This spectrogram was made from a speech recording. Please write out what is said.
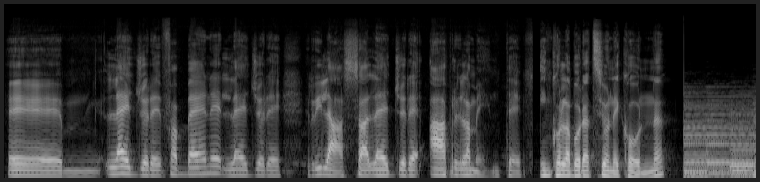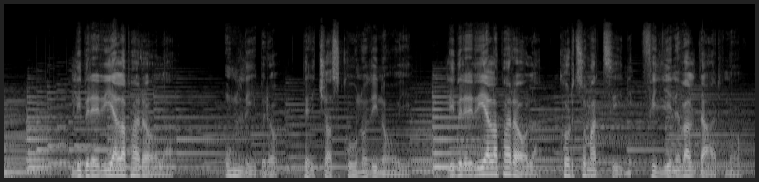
eh, leggere fa bene, leggere rilassa, leggere apre la mente. In collaborazione con... Libreria La Parola, un libro per ciascuno di noi. Libreria La Parola, Corso Mazzini, Figline Valdarno.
